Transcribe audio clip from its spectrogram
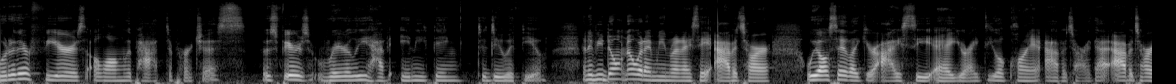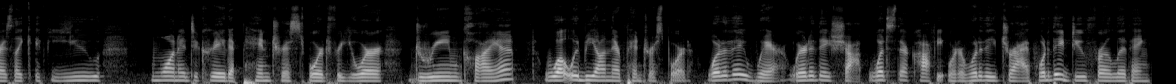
What are their fears along the path to purchase? Those fears rarely have anything to do with you. And if you don't know what I mean when I say avatar, we all say like your ICA, your ideal client avatar. That avatar is like if you wanted to create a Pinterest board for your dream client, what would be on their Pinterest board? What do they wear? Where do they shop? What's their coffee order? What do they drive? What do they do for a living?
